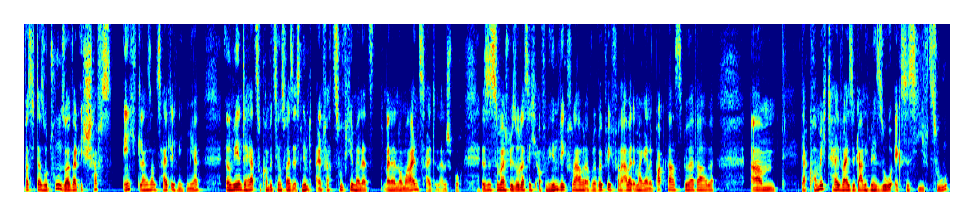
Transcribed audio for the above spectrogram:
was ich da so tun soll, weil ich schaff's echt langsam zeitlich nicht mehr, irgendwie hinterherzukommen, beziehungsweise es nimmt einfach zu viel meiner, meiner normalen Zeit in Anspruch. Es ist zum Beispiel so, dass ich auf dem Hinweg von der Arbeit, auf dem Rückweg von der Arbeit immer gerne Podcasts gehört habe. Ähm, da komme ich teilweise gar nicht mehr so exzessiv zu,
